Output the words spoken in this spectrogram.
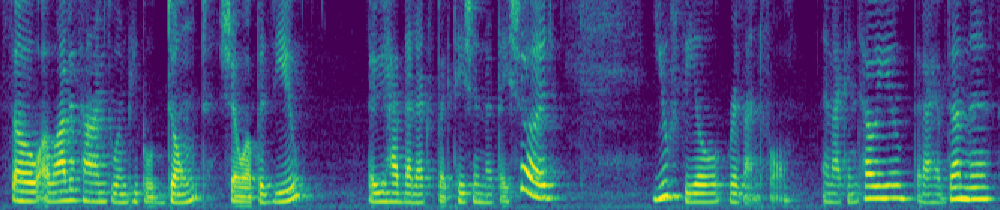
So, a lot of times when people don't show up as you, though you have that expectation that they should, you feel resentful. And I can tell you that I have done this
